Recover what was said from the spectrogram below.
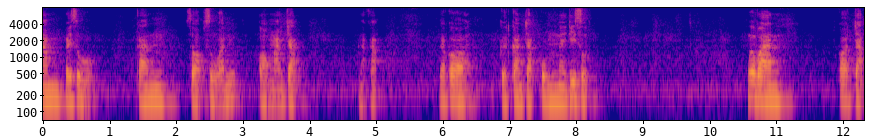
นำไปสู่การสอบสวน ออกหมายจับนะครับ แล้วก็เกิดการจับกลุ่มในที่สุด เมื่อวานก็จับ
